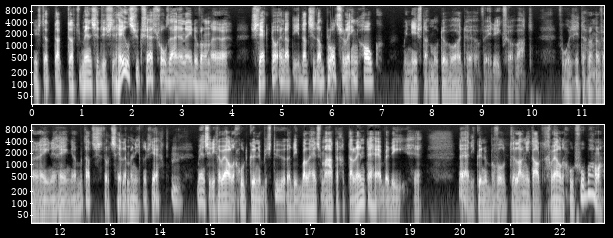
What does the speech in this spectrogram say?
Dus dat, dat, dat mensen dus heel succesvol zijn in een of andere sector. En dat, die- dat ze dan plotseling ook minister moeten worden, of weet ik veel wat. Voorzitter van een vereniging. Maar dat is, dat is helemaal niet gezegd. Mensen die geweldig goed kunnen besturen, die beleidsmatige talenten hebben, die, eh, nou ja, die kunnen bijvoorbeeld lang niet altijd geweldig goed voetballen.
